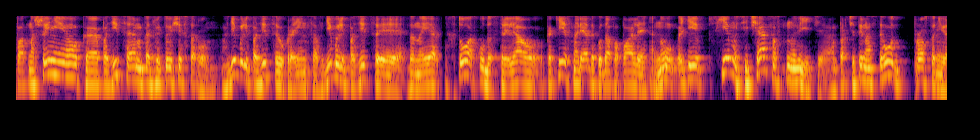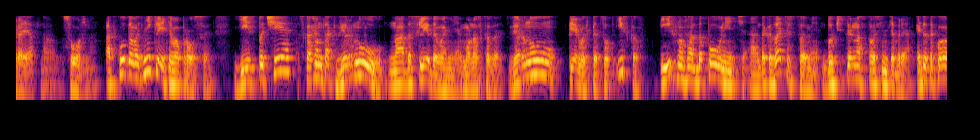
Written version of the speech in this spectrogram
по отношению к позициям конфликтующих сторон. Где были позиции украинцев, где были позиции ДНР, кто откуда стрелял, какие снаряды куда попали. Ну, эти схемы сейчас восстановить про 2014 год просто невероятно сложно. Откуда возникли эти вопросы? ЕСПЧ, скажем так, вернул на доследование, можно сказать, вернул первых 500 исков, их нужно дополнить э, доказательствами до 14 сентября. Это такая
